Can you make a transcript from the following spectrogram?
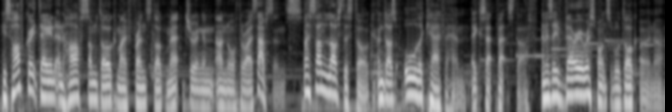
He's half Great Dane and half some dog my friend's dog met during an unauthorized absence. My son loves this dog and does all the care for him, except vet stuff, and is a very responsible dog owner.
